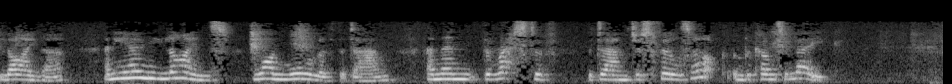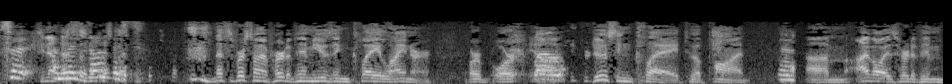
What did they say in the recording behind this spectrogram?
liner and he only lines one wall of the dam and then the rest of the dam just fills up and becomes a lake. So, You know, and that's they've the- done this. That's the first time I've heard of him using clay liner or, or uh, introducing clay to a pond. Yeah. Um, I've always heard of him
